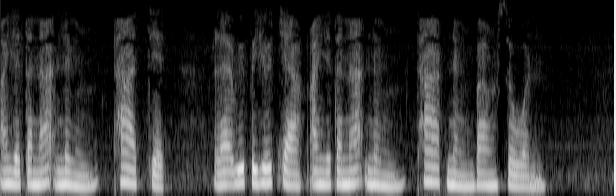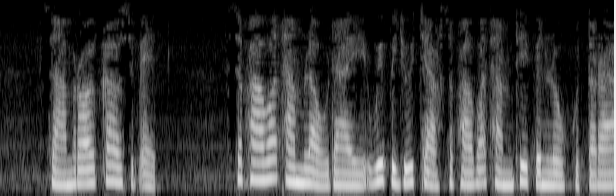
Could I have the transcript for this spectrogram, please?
อายตนะหนึ่งธาตุเจ็ดและวิปยุจจากอายตนะหนึ่งธาตุหนึ่งบางส่วนสามร้อยเก้าสิบเอ็ดสภาวธรรมเหล่าใดวิปยุจจากสภาวธรรมที่เป็นโลกุตระ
